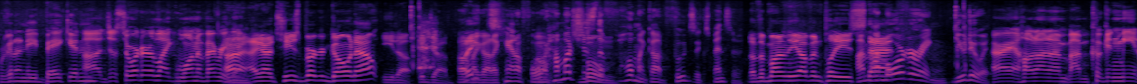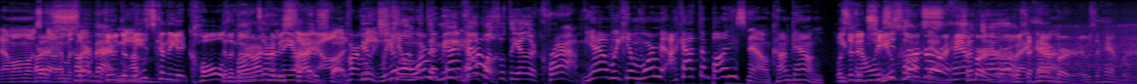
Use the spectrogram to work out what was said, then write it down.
We're gonna need bacon. Uh, just order like one of everything. All right, I got a cheeseburger going out. Eat up. Good job. oh my god, I can't afford. Oh, How much is boom. the? Oh my god, food's expensive. Another bun in the oven, please. I'm, I'm ordering. You do it. All right, hold on. I'm, I'm cooking meat. I'm almost All right, done I'm with coming our back. Dude, the meat's gonna get cold, The and they're not gonna be the oven. All satisfied. of our Dude, meat. We can out warm the it meat. Help us with the other crap. Yeah, we can warm it. I got the buns now. Calm down. Was it a You calm cheeseburger or a down. Shut the hamburger? It was a hamburger. It was a hamburger.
